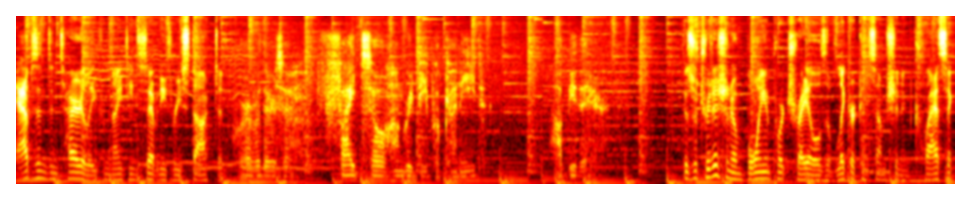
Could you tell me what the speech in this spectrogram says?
absent entirely from 1973 Stockton. Wherever there's a fight so hungry people can eat, I'll be there. There's a tradition of buoyant portrayals of liquor consumption in classic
